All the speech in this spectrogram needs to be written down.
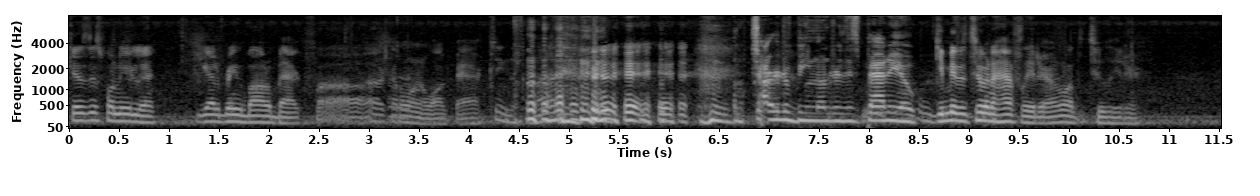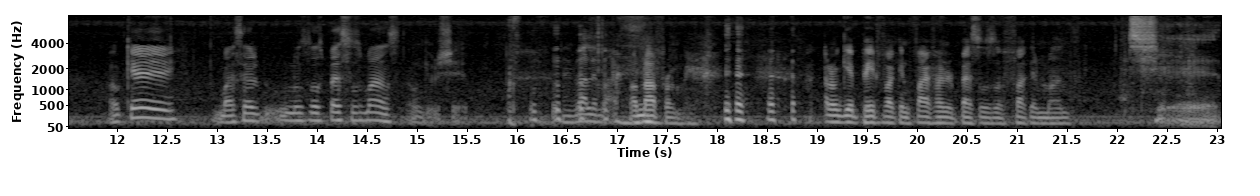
¿Qué es disponible? You gotta bring the bottle back. Fuck, I don't want to walk back. Chinga tu madre. I'm tired of being under this patio. Give me the two and a half liter. I don't want the two liter. Okay, va a ser unos dos pesos más. I don't give a shit. Me vale madre. I'm not from here. I don't get paid fucking 500 pesos a fucking month. Shit.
